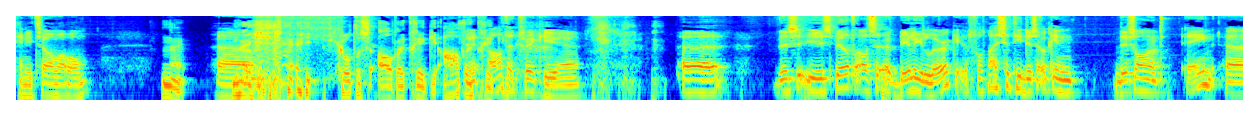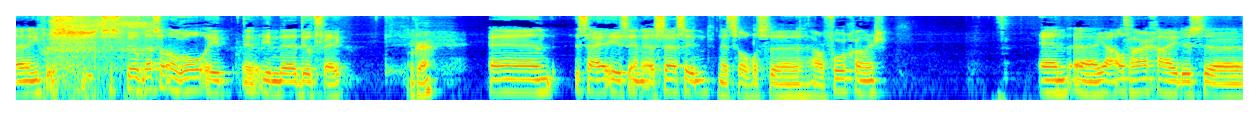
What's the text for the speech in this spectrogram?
je niet zomaar om. Nee. Ehm, Nee, nee. God is altijd tricky. Altijd tricky. Altijd tricky, ja. Eh, dus je speelt als eh, Billy Lurk. Volgens mij zit hij dus ook in Dishonored 1. Eh, in ieder geval, ze speelt best wel een rol in, in deel 2. Oké. En zij is een assassin, net zoals haar voorgangers. En eh, ja, als haar ga je dus eh,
